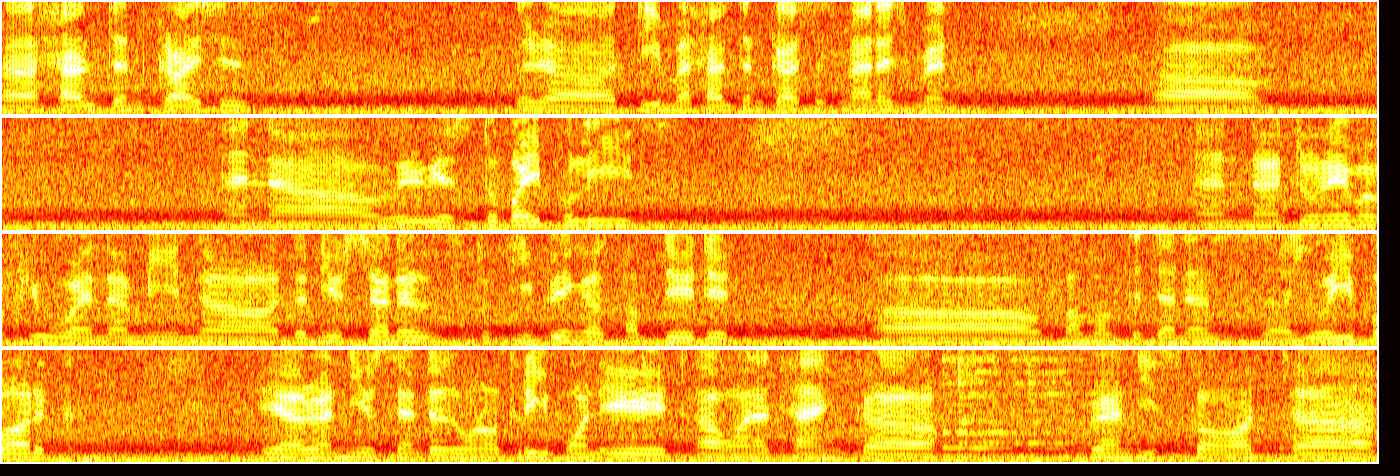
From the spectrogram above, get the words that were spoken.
uh, health and crisis the uh, team at health and crisis management and various Dubai police and uh, to name a few and I mean uh, the news channels to keeping us updated. Uh, some of the channels uh, UAE Barq ARN News Center 103.8 I want to thank uh, Brandy Scott uh,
